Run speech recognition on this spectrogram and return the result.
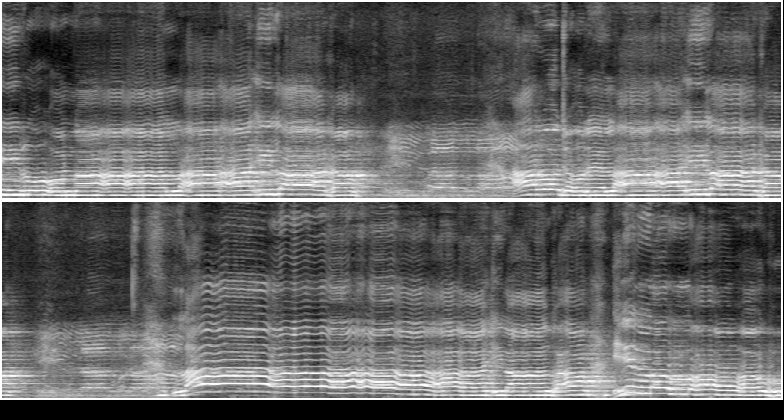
কইর না লা ইলাহা আরও জোরে লাইলাগা লা ইলাহা ইল্লাল্লাহু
